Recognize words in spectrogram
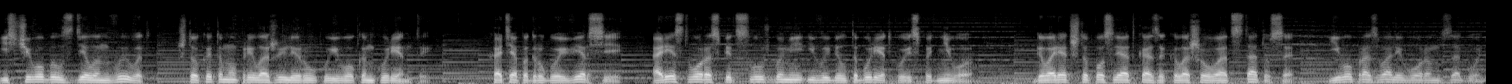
из чего был сделан вывод, что к этому приложили руку его конкуренты. Хотя по другой версии, арест вора спецслужбами и выбил табуретку из-под него. Говорят, что после отказа Калашова от статуса, его прозвали вором в загоне.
